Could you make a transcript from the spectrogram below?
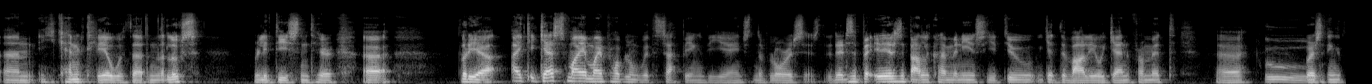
and he can clear with that, and that looks really decent here. Uh, but yeah, I guess my, my problem with sapping the Ancient of Lore is that it is a, it is a battle cry minion, so you do get the value again from it. Uh, Ooh. whereas I think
